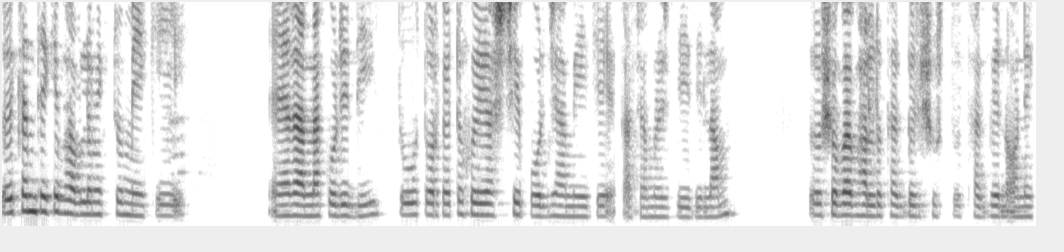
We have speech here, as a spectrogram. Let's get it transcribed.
তো এখান থেকে ভাবলাম একটু মেয়েকে রান্না করে দিই। তো তরকারিটা হয়ে আসছে পর্যায়ে আমি এই যে কাঁচামরিচ দিয়ে দিলাম। তো সবাই ভালো থাকবেন, সুস্থ থাকবেন, অনেক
